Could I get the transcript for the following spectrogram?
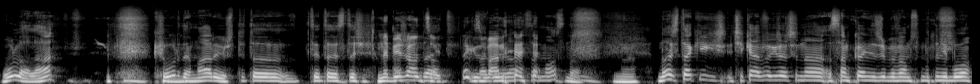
Ulala. Kurde, Mariusz, ty to, ty to jesteś... Na bieżąco, tak Na zwane. bieżąco mocno. No. No z takich ciekawych rzeczy na sam koniec, żeby wam smutno nie było,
